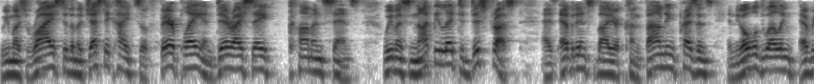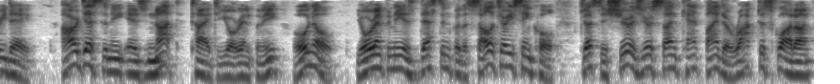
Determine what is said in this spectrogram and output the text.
We must rise to the majestic heights of fair play and, dare I say, common sense. We must not be led to distrust, as evidenced by your confounding presence in the oval dwelling every day. Our destiny is not tied to your infamy. Oh, no. Your infamy is destined for the solitary sinkhole. Just as sure as your son can't find a rock to squat on,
